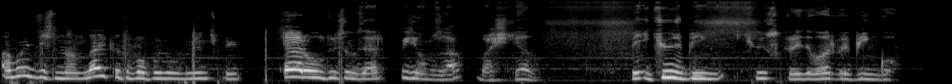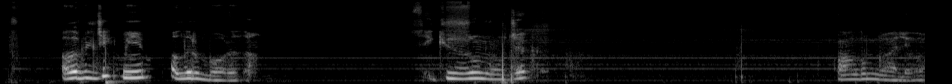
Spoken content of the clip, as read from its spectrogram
Ama öncesinden like atıp abone olmayı unutmayın. Eğer olduysanız eğer videomuza başlayalım. Ve 200 bin 200 kredi var ve bingo. Alabilecek miyim? Alırım bu arada. 810 olacak. Aldım galiba.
